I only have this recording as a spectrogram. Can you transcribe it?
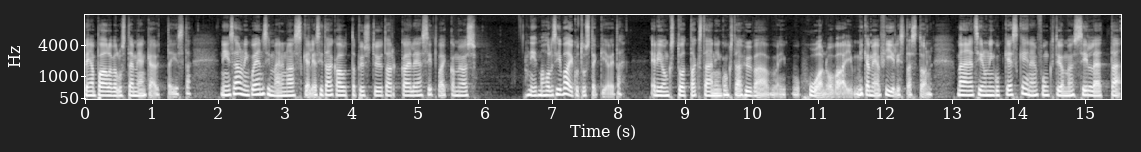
meidän palvelusta ja meidän käyttäjistä. Niin se on niin kuin ensimmäinen askel ja sitä kautta pystyy tarkkailemaan sit vaikka myös niitä mahdollisia vaikutustekijöitä. Eli onko tuottaako tämä niin, onko tämä hyvä vai huono vai mikä meidän fiilis tästä on. Mä näen, että siinä on niin kuin keskeinen funktio myös sille, että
